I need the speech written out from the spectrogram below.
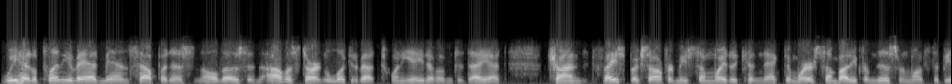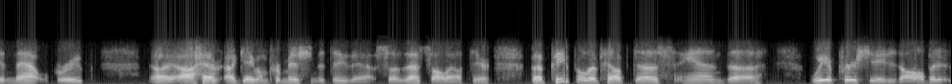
we had a plenty of admins helping us and all those, and I was starting to look at about 28 of them today. I trying Facebook's offered me some way to connect them where somebody from this one wants to be in that group. Uh, I have I gave them permission to do that, so that's all out there. But people have helped us, and uh, we appreciate it all, but it,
